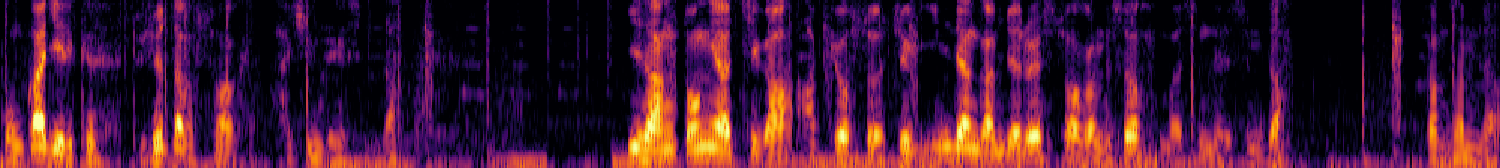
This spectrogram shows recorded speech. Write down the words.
봄까지 이렇게 두셨다가 수확하시면 되겠습니다. 이상 동해아치가 아피오스 즉 인디안 감자를 수확하면서 말씀드렸습니다. 감사합니다.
